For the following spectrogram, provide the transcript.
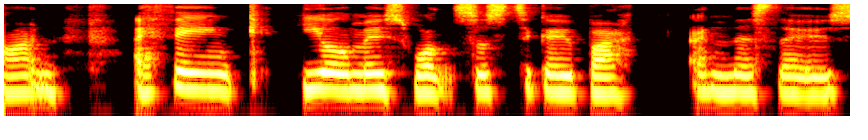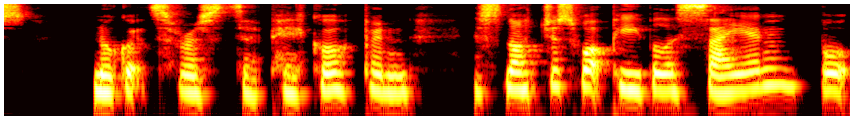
on i think he almost wants us to go back and there's those nuggets for us to pick up and it's not just what people are saying but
